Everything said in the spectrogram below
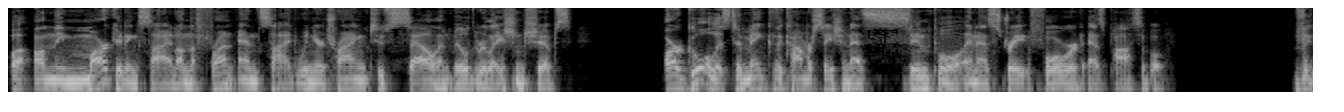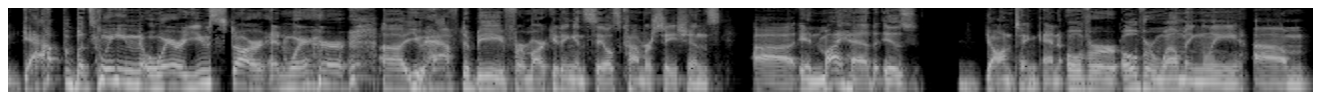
But on the marketing side, on the front end side, when you're trying to sell and build relationships, our goal is to make the conversation as simple and as straightforward as possible. The gap between where you start and where uh, you have to be for marketing and sales conversations uh, in my head is daunting and over overwhelmingly um,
